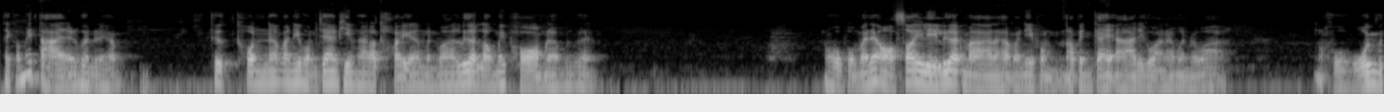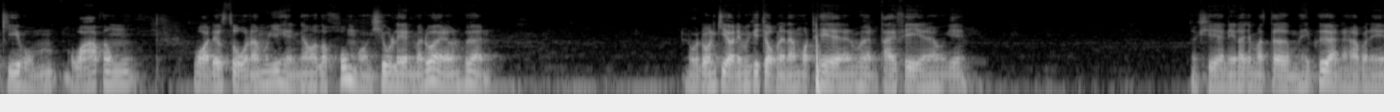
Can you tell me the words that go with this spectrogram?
แต่ก็ไม่ตายนะเพื่อนดูเลยครับ ถึกทนนะวันนี้ผมแจ้งทีมงานเราถอยกันเหมือนว่าเลือดเราไม่พร้อมนะเพื่อนโอ้โหผมไม่ได้ออกสร้อยรีเลือดมานะครับ อันนี้ผมเอาเป็นไกอาร์ดีกว่านะเหมือนว่าโอ้โหเมื่อกี้ผมวาร์ปตรงวอร์ดเดลสูนะเมื่อกี้เห็นเงาตะคุ่มของคิวเลนมาด้วยนะเพื่อนๆโหโดนเกี่ยวนี่เมื่อกี้จบเลยนะหมดเท่นะเพื่อนตายฟรีนะเมื่อกี้ โอเค อันนี้เราจะมาเติมให้เพื่อนนะครับอันนี้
